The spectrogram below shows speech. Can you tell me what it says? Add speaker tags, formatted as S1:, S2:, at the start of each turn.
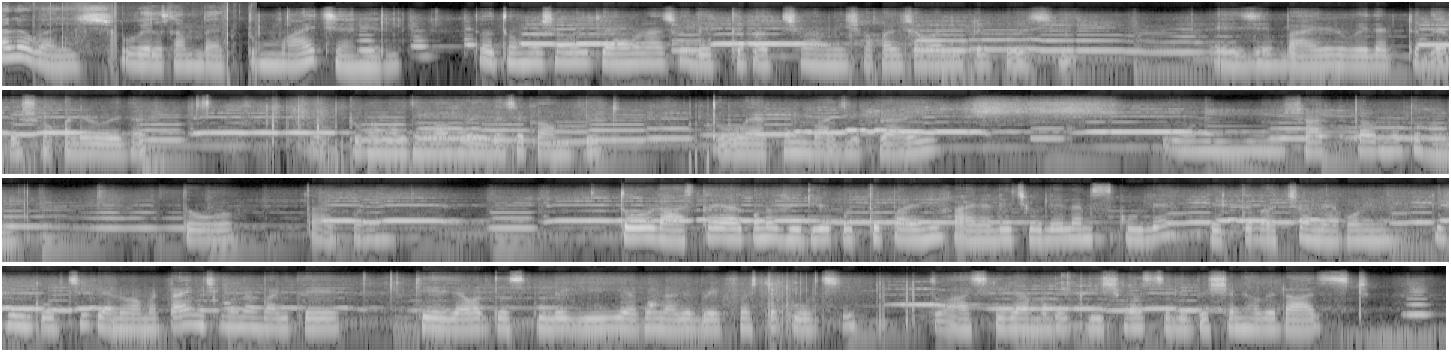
S1: Hello guys welcome back to my channel তো তোমরা সবাই কেমন আছো? দেখতে পাচ্ছ আমি সকাল সকাল উঠে পড়েছি। এই যে বাইরের ওয়েদারটা দেখো সকালের ওয়েদার একটু আমার ধোয়া হয়ে গেছে কমপ্লিট তো এখন বাজে প্রায় সাতটার মতো হবে। তো তারপরে তো রাস্তায় আর কোনো ভিডিও করতে পারিনি। ফাইনালি চলে এলাম স্কুলে দেখতে পাচ্ছ, আমি এখন টিফিন করছি। কেন, আমার টাইম ছিল না বাড়িতে খেয়ে যাওয়ার। তো স্কুলে গিয়েই এখন আগে ব্রেকফাস্টটা করছি। তো আজকে আমাদের ক্রিসমাস সেলিব্রেশন হবে লাস্ট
